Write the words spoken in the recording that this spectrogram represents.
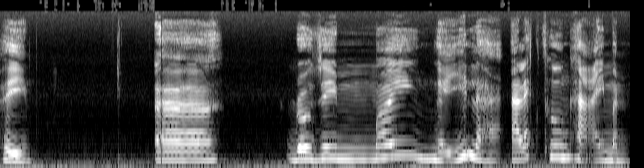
thì ờ, Rosie mới nghĩ là Alex thương hại mình.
